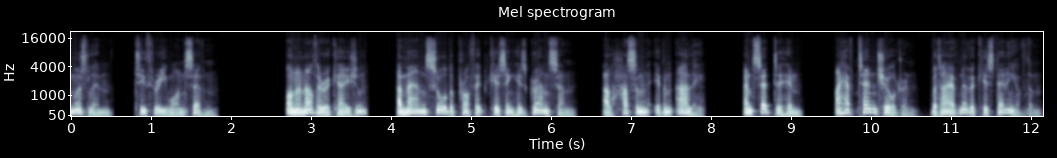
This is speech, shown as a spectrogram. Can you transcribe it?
Muslim 2317. On another occasion, a man saw the Prophet kissing his grandson, Al Hassan ibn Ali, and said to him, I have ten children, but I have never kissed any of them.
